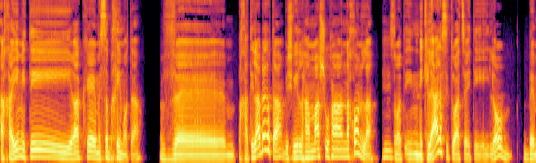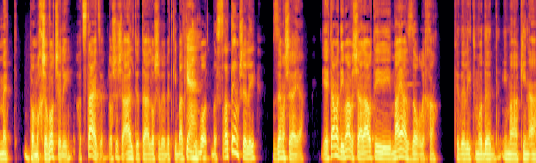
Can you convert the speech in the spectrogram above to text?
החיים איתי רק אה, מסבכים אותה, ופחדתי לאבד אותה בשביל המשהו הנכון לה. זאת אומרת, היא נקלעה לסיטואציה איתי, היא לא באמת במחשבות שלי רצתה את זה. לא ששאלתי אותה, לא שבאמת קיבלתי כן. תשובות, בסרטים שלי זה מה שהיה. היא הייתה מדהימה ושאלה אותי מה יעזור לך כדי להתמודד עם הקנאה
